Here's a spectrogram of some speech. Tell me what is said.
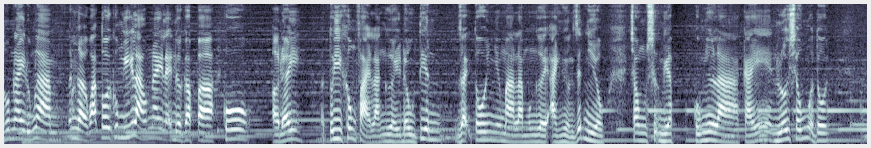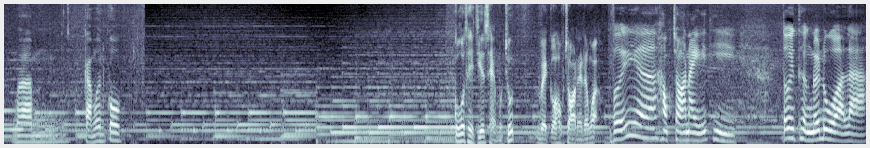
hôm nay đúng là bất ngờ quá, tôi không nghĩ là hôm nay lại được gặp à, cô ở đây tuy không phải là người đầu tiên dạy tôi nhưng mà là một người ảnh hưởng rất nhiều trong sự nghiệp cũng như là cái lối sống của tôi và cảm ơn cô Cô có thể chia sẻ một chút về cậu học trò này đúng không ạ? Với ờ, học trò này thì tôi thường nói đùa là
